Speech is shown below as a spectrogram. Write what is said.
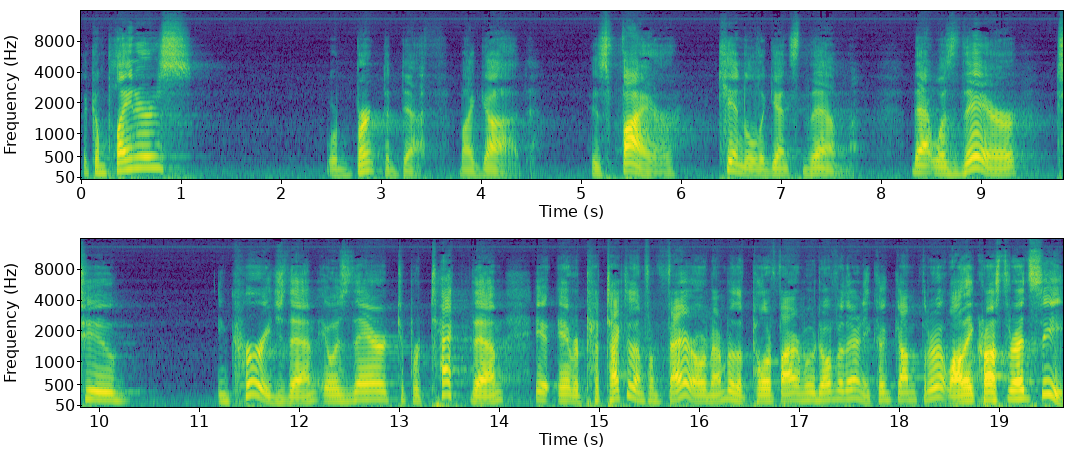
The complainers were burnt to death by God. His fire kindled against them. That was there to encourage them, it was there to protect them. It, it, protected them from Pharaoh. Remember, the pillar of fire moved over there and he couldn't come through it while they crossed the Red Sea.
